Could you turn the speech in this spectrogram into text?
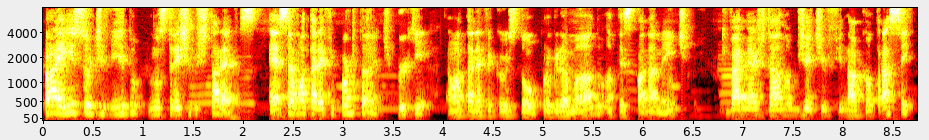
Para isso, eu divido nos três tipos de tarefas. Essa é uma tarefa importante. Por quê? É uma tarefa que eu estou programando antecipadamente, que vai me ajudar no objetivo final que eu tracei.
